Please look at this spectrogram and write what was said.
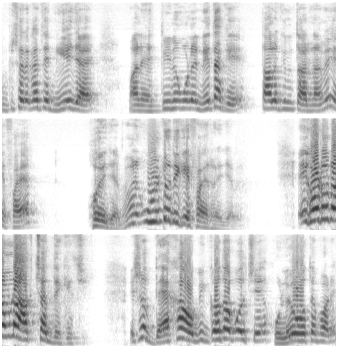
অফিসারের কাছে নিয়ে যায় মানে তৃণমূলের নেতাকে, তাহলে কিন্তু তার নামে এফআইআর হয়ে যাবে মানে উল্টো দিকে এফআইআর হয়ে যাবে। এই ঘটনা আমরা আকছার দেখেছি। এসব দেখা অভিজ্ঞতা বলছে, হলেও হতে পারে।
